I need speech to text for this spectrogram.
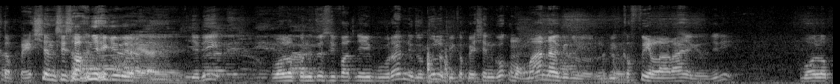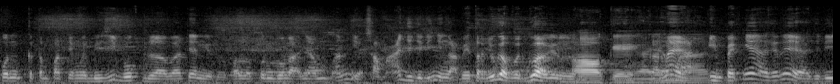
ke passion sih soalnya gitu ya. Iya, iya, iya. jadi walaupun itu sifatnya hiburan juga gue lebih ke passion gue mau mana gitu loh. Lebih ke feel arahnya gitu. Jadi walaupun ke tempat yang lebih sibuk dalam artian gitu walaupun gue nggak nyaman ya sama aja jadinya nggak better juga buat gue gitu loh. Oke nggak karena ya impactnya akhirnya ya jadi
